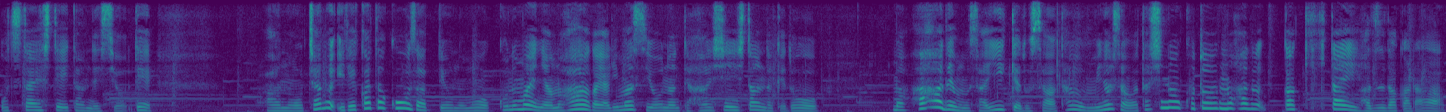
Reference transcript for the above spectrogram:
お伝えしていたんですよ。であのお茶の入れ方講座っていうのもこの前にあの母がやりますよなんて配信したんだけどまあ母でもさいいけどさ多分皆さん私のことのが聞きたいはずだから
